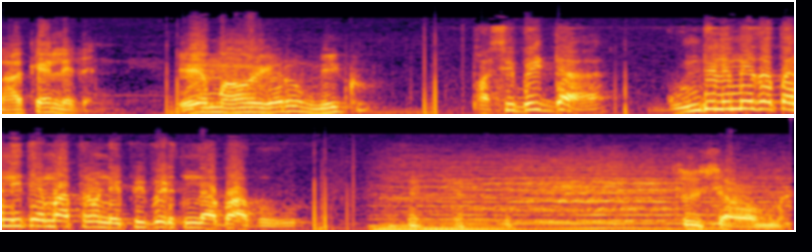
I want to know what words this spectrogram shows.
నాకేం లేదండి. ఏం మామయ్య గారు మీకు? పసిబిడ్డ గుండెల మీద తల్లితే మాత్రం నొప్పి పెడుతుందా బాబు? చూశావమ్మా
